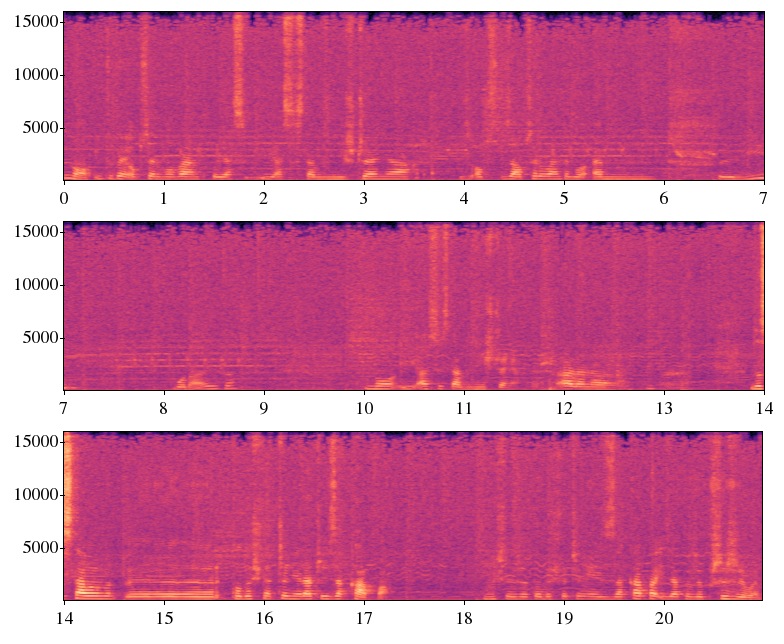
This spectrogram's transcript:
No i tutaj obserwowałem tylko i asysta w zaobserwowałem tego M3 Lee, bodajże. No i asysta w też, ale no... Dostałem yy, to doświadczenie raczej za kapa. Myślę, że to doświadczenie jest za kapa i za to, że przeżyłem.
